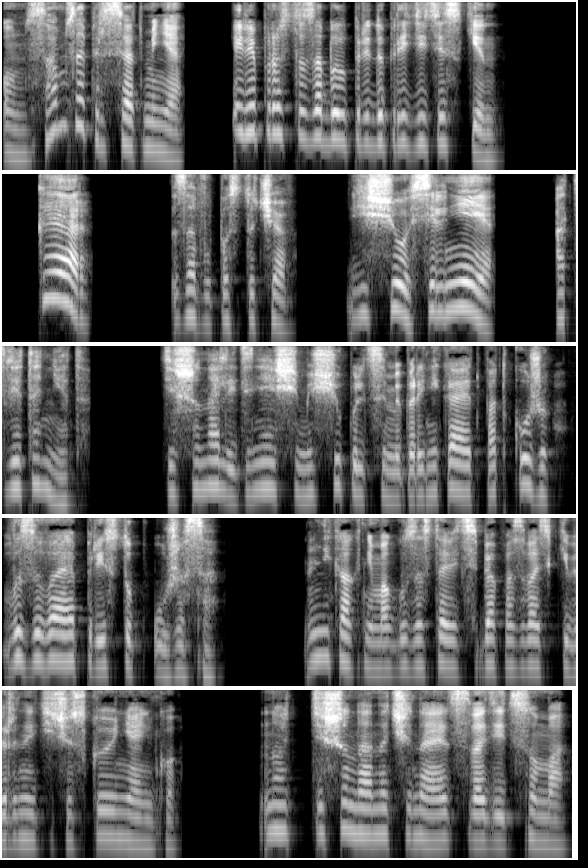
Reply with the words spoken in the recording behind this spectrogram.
Он сам заперся от меня? Или просто забыл предупредить Искин? «Кэр!» — зову, постучав. «Еще сильнее!» Ответа нет. Тишина леденящими щупальцами проникает под кожу, вызывая приступ ужаса. Никак не могу заставить себя позвать кибернетическую няньку. Но тишина начинает сводить с ума.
